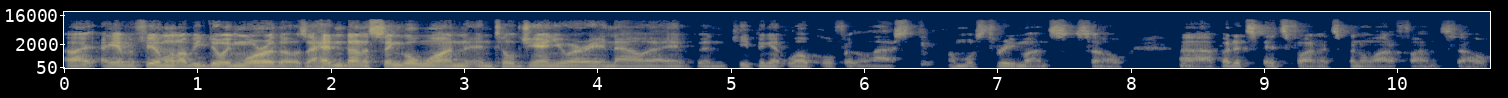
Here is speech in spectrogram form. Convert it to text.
I, I have a feeling I'll be doing more of those. I hadn't done a single one until January, and now I have been keeping it local for the last almost three months. So, uh, but it's it's fun. It's been a lot of fun. So,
